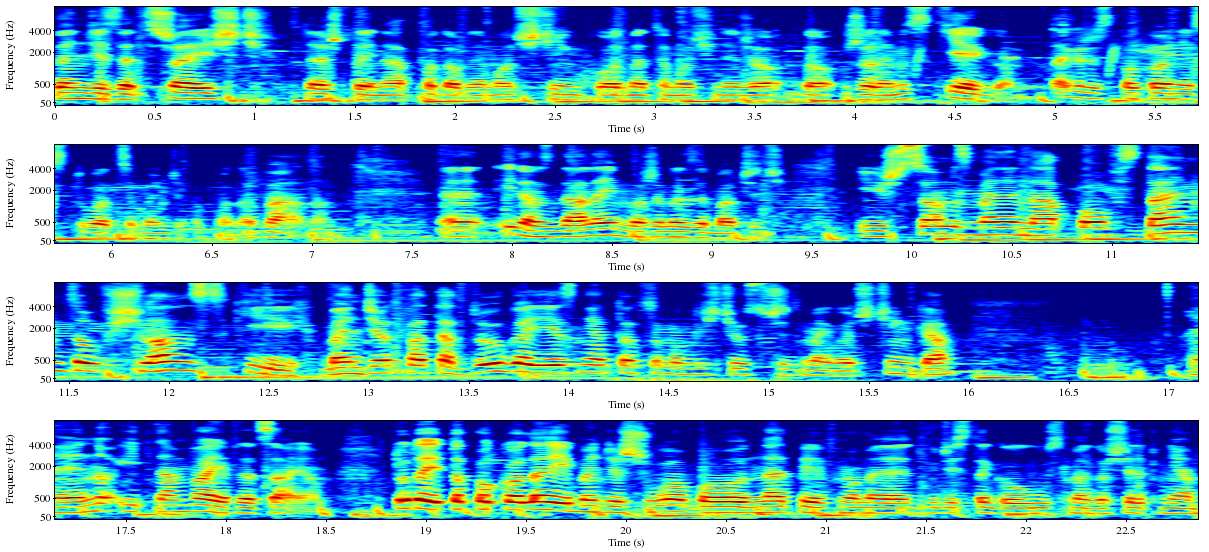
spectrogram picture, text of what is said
będzie Z6 też tutaj na podobnym odcinku od metra Mociny do, Żeremskiego. Także spokojnie sytuacja będzie opanowana. E, Idąc dalej możemy zobaczyć, iż są zmiany na powstańców śląskich. Będzie otwarta druga jezdnia, to co mogliście usłyszeć z mojego odcinka. E, No i tramwaje wracają. Tutaj to po kolei będzie szło, bo najpierw mamy 28 sierpnia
